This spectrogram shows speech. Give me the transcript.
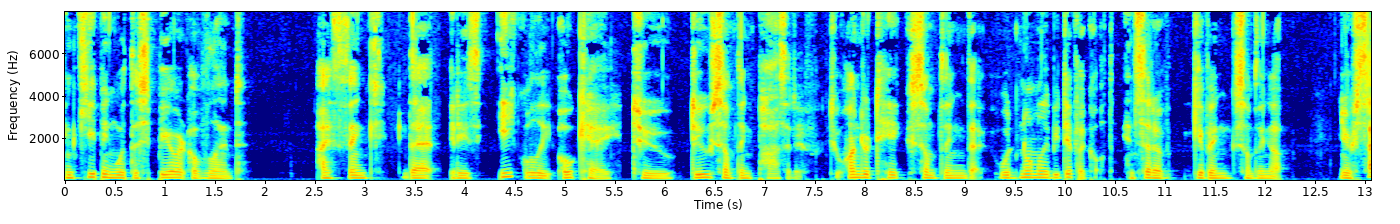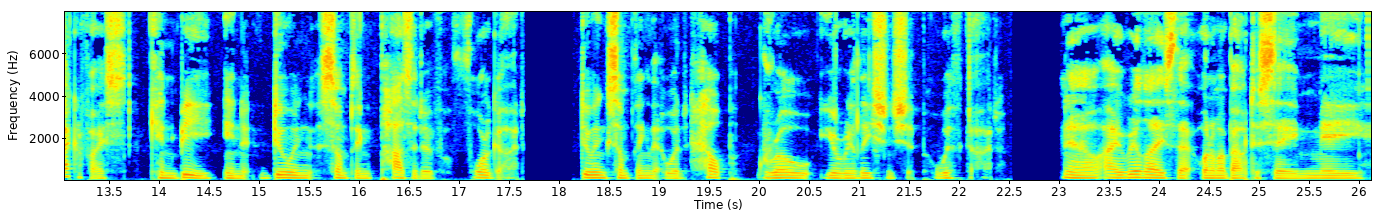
in keeping with the spirit of Lent, I think that it is equally okay to do something positive, to undertake something that would normally be difficult instead of giving something up. Your sacrifice can be in doing something positive for God, doing something that would help grow your relationship with God. Now, I realize that what I'm about to say may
